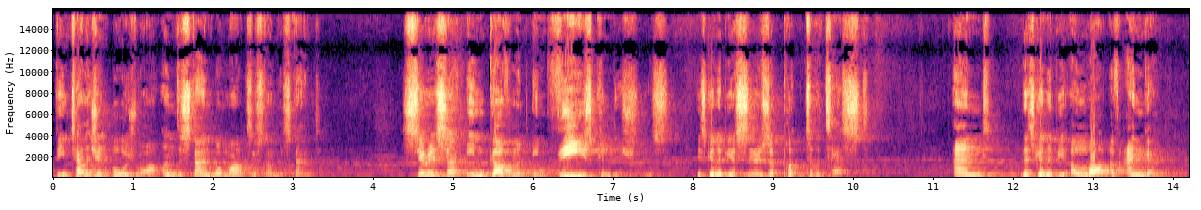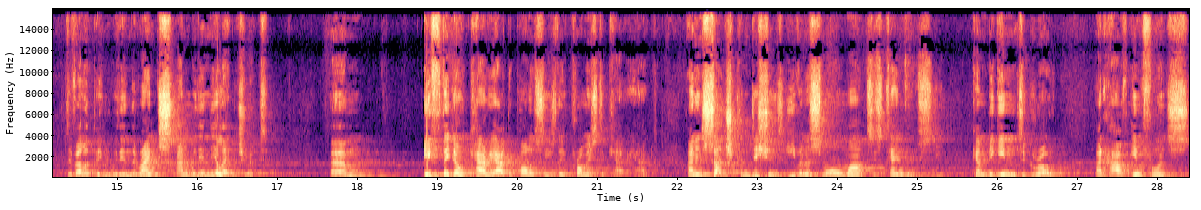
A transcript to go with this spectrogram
the intelligent bourgeois understand what Marxists understand. Syriza in government in these conditions is going to be a series of put to the test, and there's going to be a lot of anger developing within the ranks and within the electorate um, if they don't carry out the policies they promised to carry out. And in such conditions, even a small Marxist tendency can begin to grow and have influence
